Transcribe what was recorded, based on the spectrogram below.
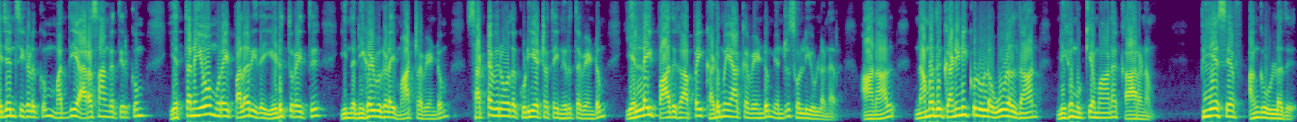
ஏஜென்சிகளுக்கும் மத்திய அரசாங்கத்திற்கும் எத்தனையோ முறை பலர் இதை எடுத்துரைத்து இந்த நிகழ்வுகளை மாற்ற வேண்டும் சட்டவிரோத குடியேற்றத்தை நிறுத்த வேண்டும் எல்லை பாதுகாப்பை கடுமையாக்க வேண்டும் என்று சொல்லியுள்ளனர். ஆனால் நமது கணினிக்குள் உள்ள ஊழல்தான் மிக முக்கியமான காரணம். பிஎஸ்எஃப் அங்கு உள்ளது.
